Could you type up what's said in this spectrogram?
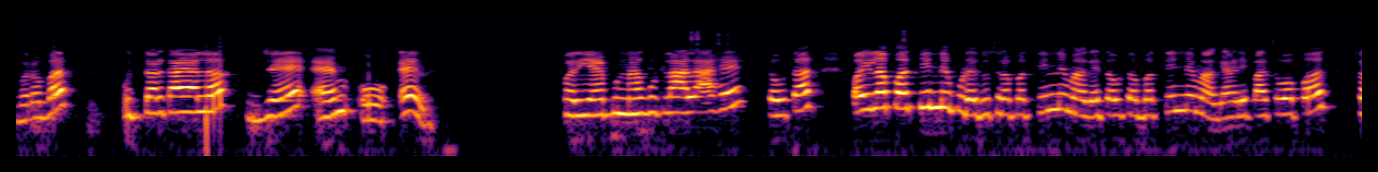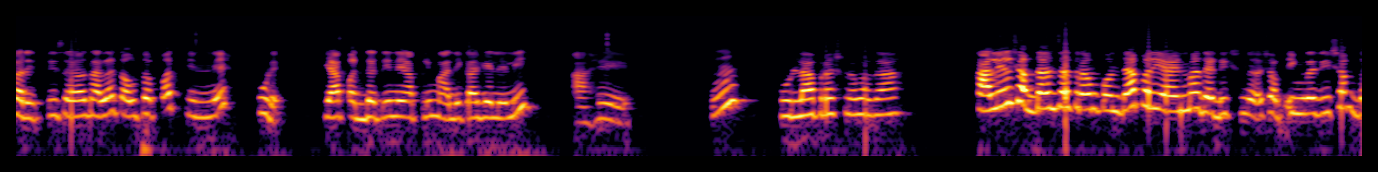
बरोबर? उत्तर काय आलं? जे एम ओ एन पर्याय पुन्हा कुठला आला आहे? चौथाच. पहिलं पद तीनने पुढे दुसरं पद तीनने मागे चौथं पद तीनने मागे आणि पाचवं पद सॉरी तिसरं झालं चौथं पद तीनने पुढे. या पद्धतीने आपली मालिका गेलेली आहे. हम्म पुढला प्रश्न बघा. खालील शब्दांचा क्रम कोणत्या पर्यायांमध्ये डिक्शनरी शब्द इंग्रजी शब्द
